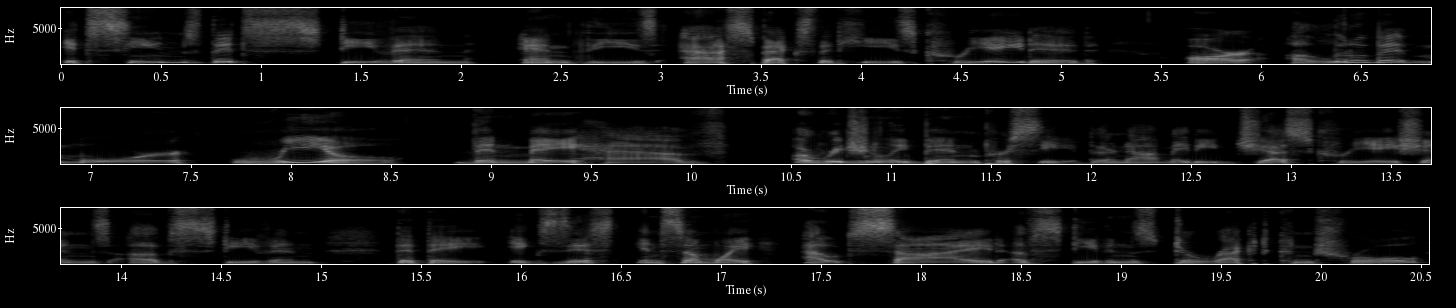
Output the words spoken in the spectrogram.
it seems that Stephen and these aspects that he's created are a little bit more real than may have originally been perceived. They're not maybe just creations of Stephen, that they exist in some way outside of Stephen's direct control,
